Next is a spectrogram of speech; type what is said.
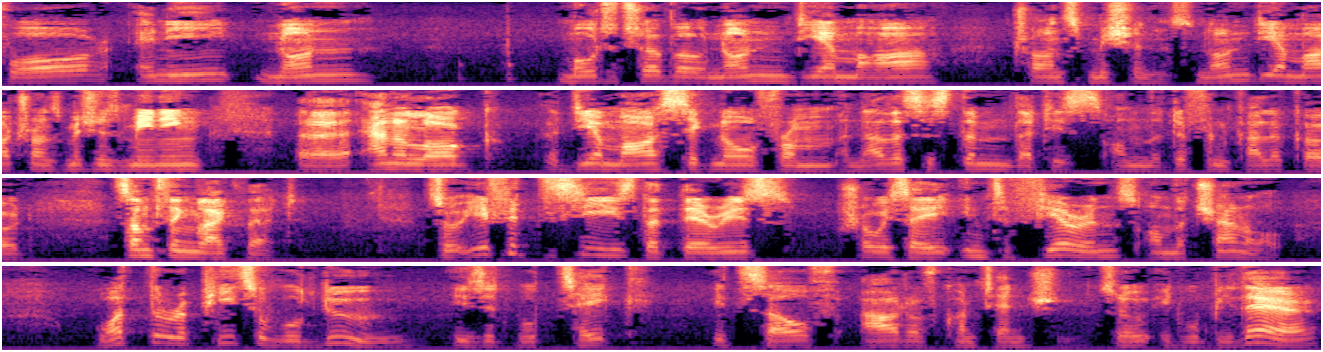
for any non motor turbo, non DMR transmissions. Non DMR transmissions meaning uh, analog DMR signal from another system that is on the different color code, something like that. So if it sees that there is, shall we say, interference on the channel, what the repeater will do is it will take itself out of contention. So it will be there,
